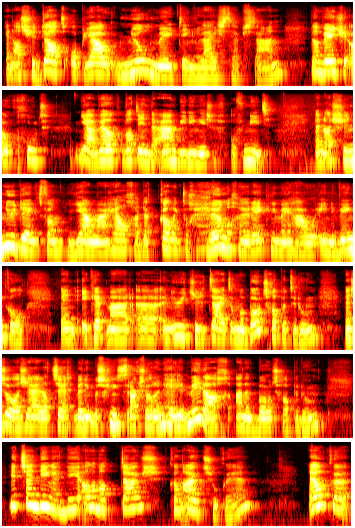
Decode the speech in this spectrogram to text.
En als je dat op jouw nulmetinglijst hebt staan, dan weet je ook goed ja, welk, wat in de aanbieding is of niet. En als je nu denkt van, ja maar Helga, daar kan ik toch helemaal geen rekening mee houden in de winkel. En ik heb maar uh, een uurtje de tijd om mijn boodschappen te doen. En zoals jij dat zegt, ben ik misschien straks wel een hele middag aan het boodschappen doen. Dit zijn dingen die je allemaal thuis kan uitzoeken. Hè? Elke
